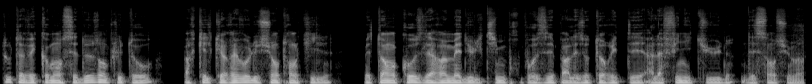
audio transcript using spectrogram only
Tout avait commencé deux ans plus tôt par quelques révolutions tranquilles mettant en cause les remèdes ultimes proposés par les autorités à la finitude des sens humains.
